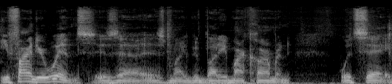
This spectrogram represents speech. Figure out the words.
you find your wins, as uh, as my good buddy Mark Harmon would say.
